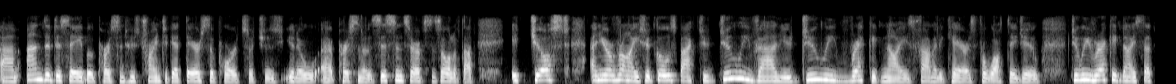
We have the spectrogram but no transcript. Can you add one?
um, and the disabled person who's trying to get their support, such as, you know, uh, personal assistance services, all of that. It just, and you're right, it goes back to do we value, do we recognise family carers for what they do? Do we recognize that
